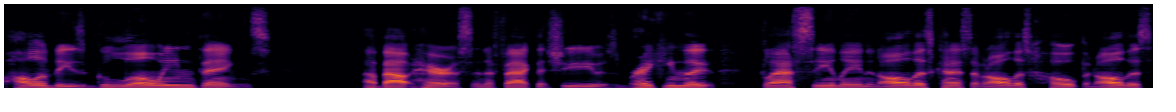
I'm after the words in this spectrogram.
all of these glowing things about Harris and the fact that she was breaking the glass ceiling and all this kind of stuff and all this hope and all this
